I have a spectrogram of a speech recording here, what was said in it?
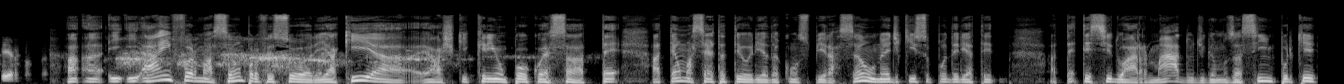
termo. Ah, ah, e, e há informação, professor, e aqui ah, eu acho que cria um pouco essa até, até uma certa teoria da conspiração, né, de que isso poderia ter até ter sido armado, digamos assim, porque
